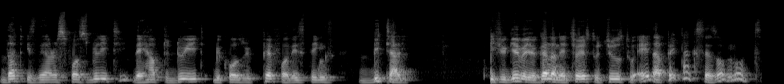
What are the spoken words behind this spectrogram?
that is their responsibility. They have to do it because we pay for these things bitterly. If you give a Ugandan a choice to choose to either pay taxes or not,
